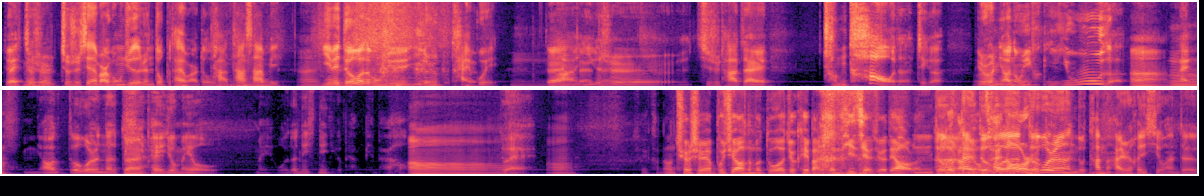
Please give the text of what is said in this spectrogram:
对，就是就是现在玩工具的人都不太玩德国，塔塔萨比，因为德国的工具一个是太贵，对啊，一个是其实它在成套的这个，比如说你要弄一一屋子，嗯，哎，你要德国人的匹配就没有。的那那几个品品牌好。哦，对，嗯，所以可能确实也不需要那么多，就可以把这问题解决掉了。德国，但是德国德国人很多，他们还是很喜欢的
